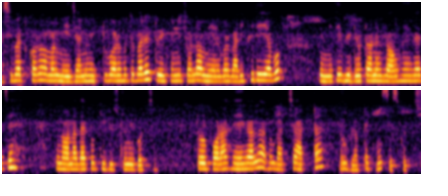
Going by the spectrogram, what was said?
আশীর্বাদ করো, আমার মেয়ে যেন একটু বড় হতে পারে। তো এখানে চলো, আমি একবার বাড়ি ফিরে যাব। এমনিতেই ভিডিওটা অনেক লং হয়ে গেছে। তো ননা দেখো কি দুষ্টুমি করছে। তোর পড়া হয়ে গেল, এখন বাচ্চা আটটা। আমি ব্লগটা এখানে শেষ করছি।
